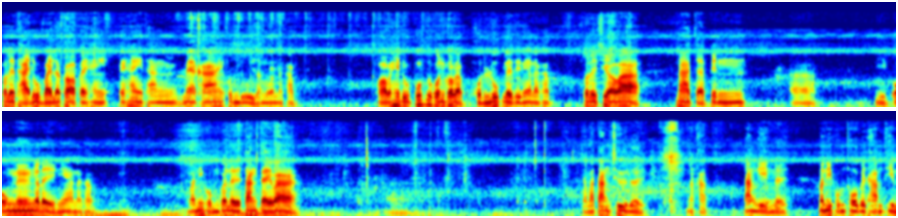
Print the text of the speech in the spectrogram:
ก็เลยถ่ายรูปไว้แล้วก็ไปให้ไปให้ทางแม่ค้าให้คนดูอยู่ทางโน้นนะครับ พอไปให้ดูปุ๊บทุกคนก็แบบขนลุกเลยทีเนี้ยนะครับ ก็เลยเชื่อว่าน่าจะเป็นอ่ออีกองค์นึงอะไรอย่างเงี้ยนะครับ วันนี้ผมก็เลยตั้งใจว่า จะมาตั้งชื่อเลยนะครับ ตั้งเองเลย วันนี้ผมโทรไปถามทีม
